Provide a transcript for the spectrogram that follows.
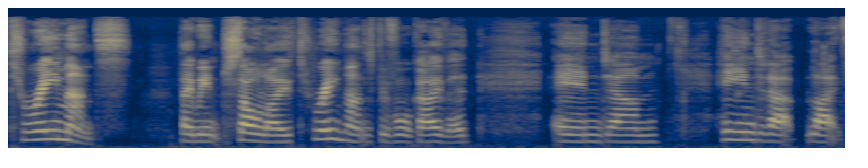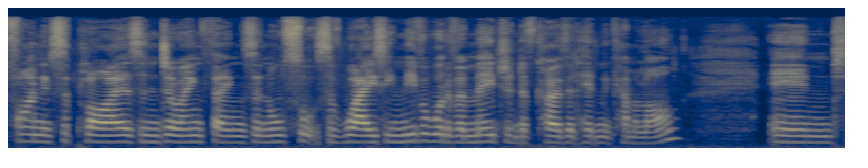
three months. They went solo three months before COVID, and um, he ended up like finding suppliers and doing things in all sorts of ways he never would have imagined if COVID hadn't come along and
